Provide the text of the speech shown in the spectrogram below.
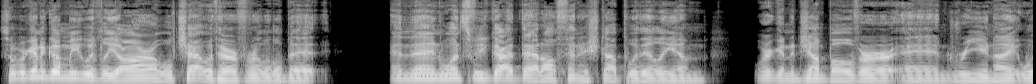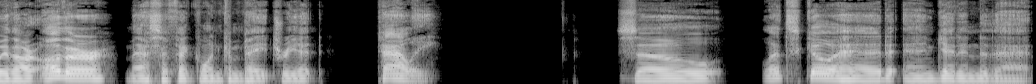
So we're gonna go meet with Liara. We'll chat with her for a little bit, and then once we've got that all finished up with Illium, we're gonna jump over and reunite with our other Mass Effect One compatriot, Tali. So let's go ahead and get into that.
